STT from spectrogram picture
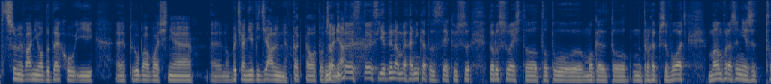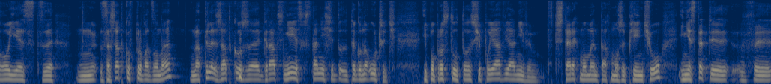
wstrzymywanie oddechu i e, próba właśnie e, no, bycia niewidzialnym tak dla otoczenia. No to jest, to jest jedyna mechanika, to jest, jak już to ruszyłeś, to, to tu mogę to trochę przywołać. Mam wrażenie, że to jest mm, za rzadko wprowadzone, na tyle rzadko, że gracz nie jest w stanie się tego nauczyć. I po prostu to się pojawia, nie wiem, w czterech momentach, może pięciu. I niestety w,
